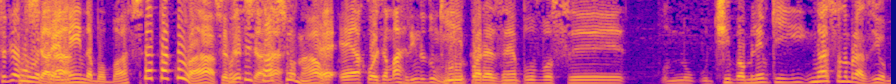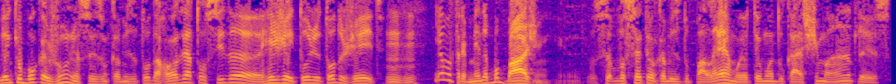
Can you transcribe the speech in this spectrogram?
Você viu a tremenda bobagem, espetacular, Você sensacional. É, é, a coisa mais linda do que, mundo. Que, por exemplo, você no, o time, eu me lembro que, não é só no Brasil, eu me lembro que o Boca Juniors fez uma camisa toda rosa e a torcida rejeitou de todo jeito. Uhum. E é uma tremenda bobagem. Você, você, tem uma camisa do Palermo, eu tenho uma do Kashima Antlers,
